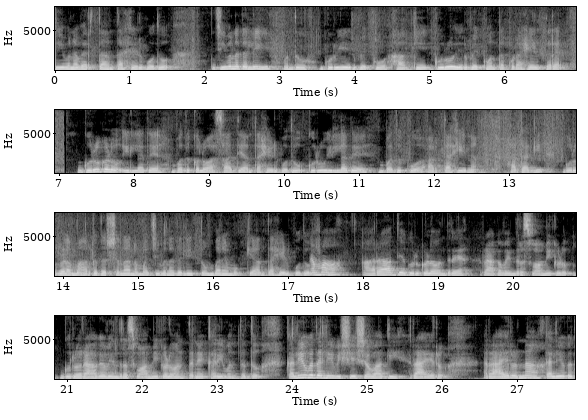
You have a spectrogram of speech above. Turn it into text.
ಜೀವನ ವ್ಯರ್ಥ ಅಂತ ಹೇಳ್ಬೋದು. ಜೀವನದಲ್ಲಿ ಒಂದು ಗುರಿ ಇರಬೇಕು. ಹಾಗೆ ಗುರು ಇರಬೇಕು ಅಂತ ಕೂಡ ಹೇಳ್ತಾರೆ. ಗುರುಗಳು ಇಲ್ಲದೆ ಬದುಕಲು ಅಸಾಧ್ಯ ಅಂತ ಹೇಳ್ಬೋದು. ಗುರು ಇಲ್ಲದೆ ಬದುಕು ಅರ್ಥಹೀನ. ಹಾಗಾಗಿ ಗುರುಗಳ ಮಾರ್ಗದರ್ಶನ ನಮ್ಮ ಜೀವನದಲ್ಲಿ ತುಂಬಾ ಮುಖ್ಯ ಅಂತ ಹೇಳ್ಬೋದು. ನಮ್ಮ ಆರಾಧ್ಯ ಗುರುಗಳು ಅಂದರೆ ರಾಘವೇಂದ್ರ ಸ್ವಾಮಿಗಳು. ಗುರು ರಾಘವೇಂದ್ರ ಸ್ವಾಮಿಗಳು ಅಂತಲೇ ಕರೆಯುವಂಥದ್ದು. ಕಲಿಯುಗದಲ್ಲಿ ವಿಶೇಷವಾಗಿ ರಾಯರು. ರಾಯರನ್ನು ಕಲಿಯುಗದ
